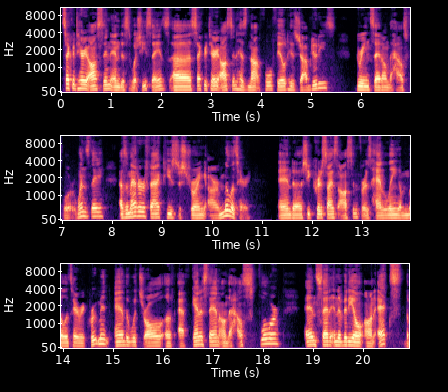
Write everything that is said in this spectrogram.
Secretary Austin, and this is what she says uh, Secretary Austin has not fulfilled his job duties, Greene said on the House floor Wednesday. As a matter of fact, he's destroying our military and uh, she criticized Austin for his handling of military recruitment and the withdrawal of Afghanistan on the House floor, and said in a video on X, the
